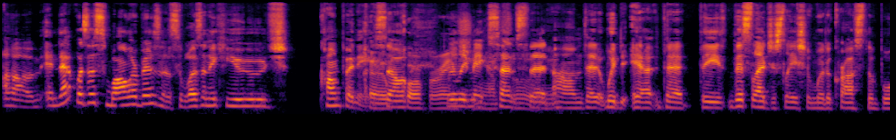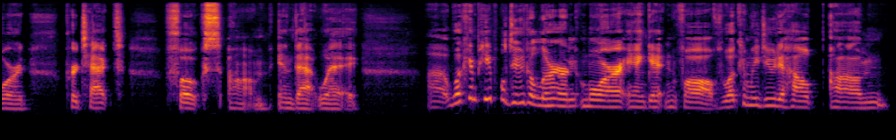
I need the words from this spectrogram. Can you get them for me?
Um, and that was a smaller business. It wasn't a huge company, Co- so really makes sense that um, that it would uh, that the this legislation would across the board protect folks um, in that way. Uh, what can people do to learn more and get involved? What can we do to help um,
